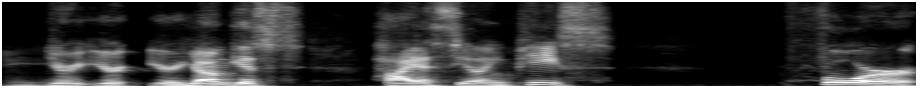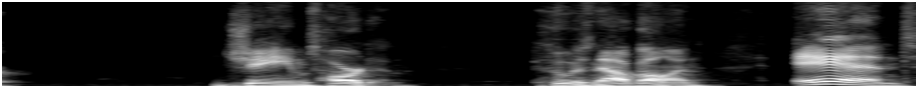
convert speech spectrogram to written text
your your your youngest, highest ceiling piece for James Harden, who is now gone, and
